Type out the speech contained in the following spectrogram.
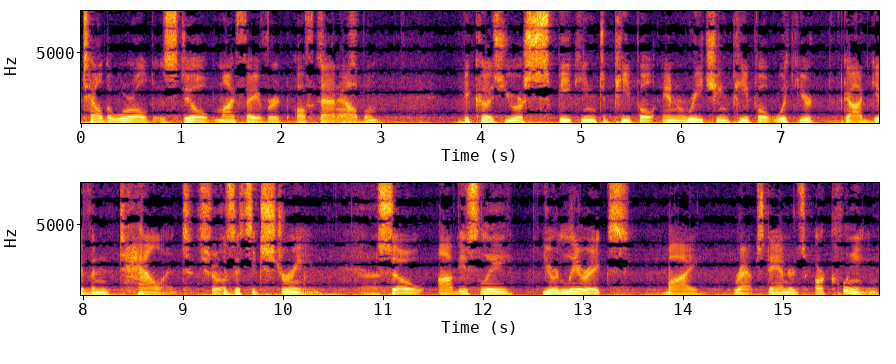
Tell the World is still my favorite off that awesome. album because you are speaking to people and reaching people with your God given talent Sure. because it's extreme. So, obviously, your lyrics by rap standards are clean.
